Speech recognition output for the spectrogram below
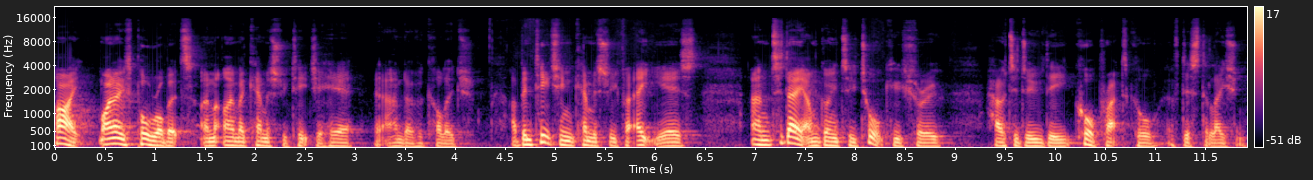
Hi, my name is Paul Roberts and I'm a chemistry teacher here at Andover College. I've been teaching chemistry for eight years and today I'm going to talk you through how to do the core practical of distillation.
